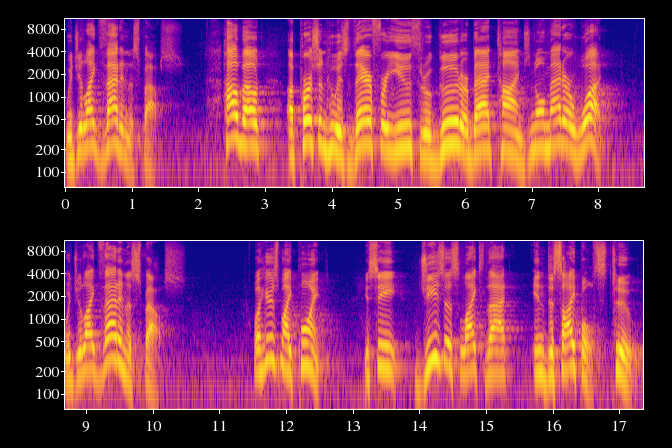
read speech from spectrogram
Would you like that in a spouse? How about a person who is there for you through good or bad times, no matter what? Would you like that in a spouse? Well, here's my point. You see, Jesus likes that in disciples too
